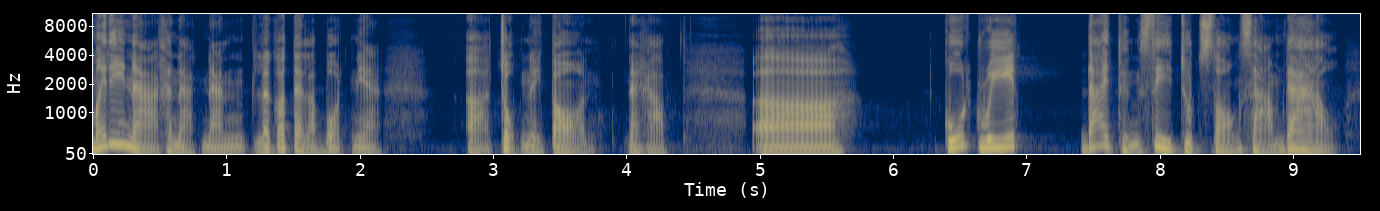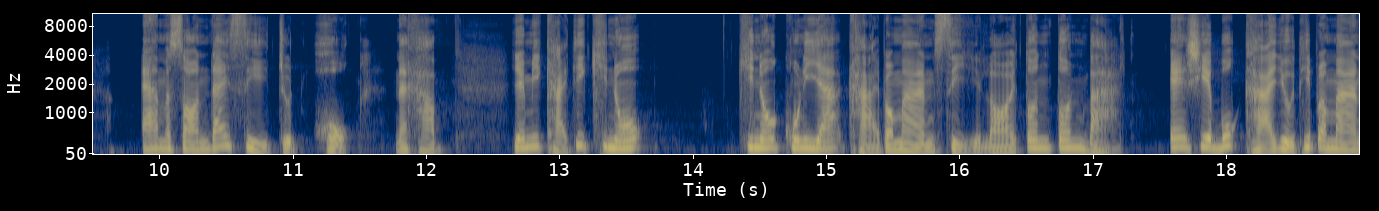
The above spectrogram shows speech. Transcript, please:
ไม่ได้หนาขนาดนั้น แล้วก็แต่ละบทเนี่ยจบในตอนนะครับ Goodread ได้ถึง 4.23 ดาว Amazon ได้ 4.6 นะครับ ยังมีขายที่คิโนคิโนคุนิยะขายประมาณ 400 ต้นต้นบาท เอเชียบุ๊กขายอยู่ที่ประมาณ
